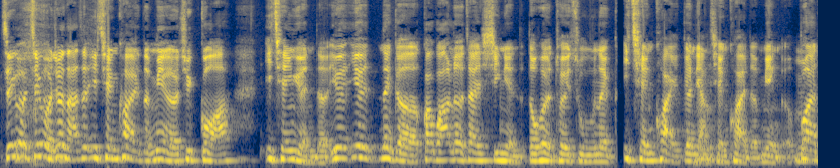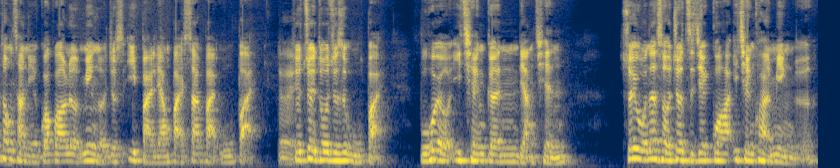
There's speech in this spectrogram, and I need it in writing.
结果结果就拿这一千块的面额去刮一千元的，因为因为那个刮刮乐在新年都会推出那个一千块跟两千块的面额，不然通常你的刮刮乐面额就是一百、两百、三百、五百，就，最多就是五百，不会有一千跟两千。所以我那时候就直接刮一千块的面额，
